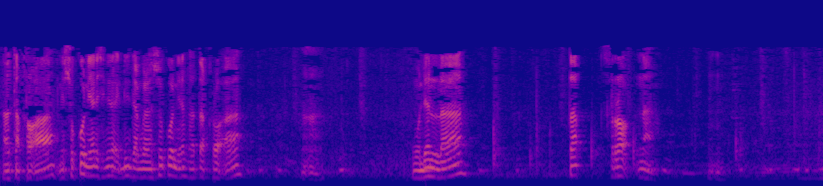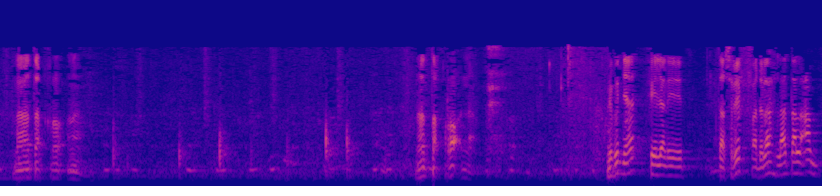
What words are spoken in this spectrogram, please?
La taqra'a ini sukun ya di sini ini dalam keadaan sukun ya la taqra'a. Kemudian la taqra'na La taqra'na. La taqra'na. Berikutnya, fi'il yang tasrif adalah la tal'ab.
